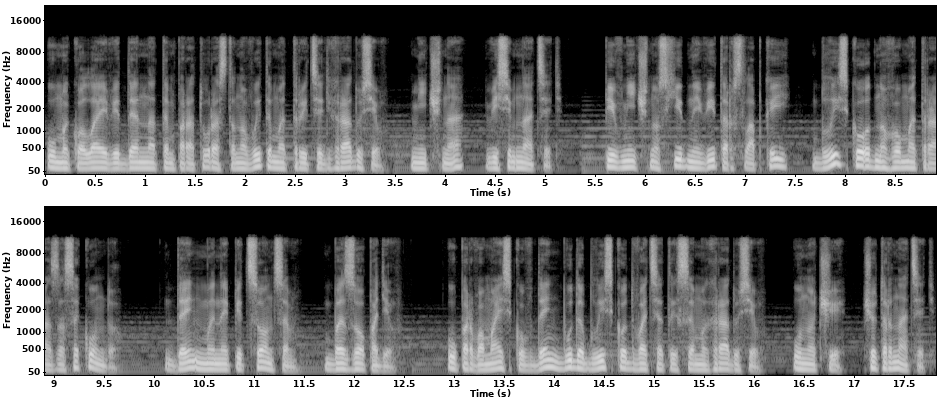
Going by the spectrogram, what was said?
У Миколаєві денна температура становитиме 30 градусів, нічна 18. Північно-східний вітер слабкий, близько 1 метра за секунду. День мине під сонцем, без опадів. У Первомайську вдень буде близько 27 градусів, уночі 14.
